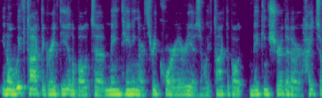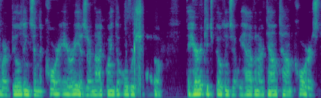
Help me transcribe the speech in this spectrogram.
You know, we've talked a great deal about uh, maintaining our three core areas, and we've talked about making sure that our heights of our buildings in the core areas are not going to overshadow the heritage buildings that we have in our downtown cores.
